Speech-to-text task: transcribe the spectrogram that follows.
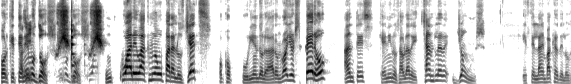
porque tenemos dos, dos. Un quarterback nuevo para los Jets, poco cubriéndolo a Aaron Rodgers, pero antes Kenny nos habla de Chandler Jones, este linebacker de los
